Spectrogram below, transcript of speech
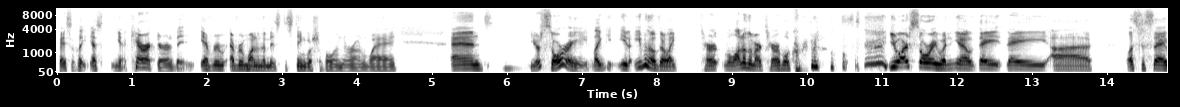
basically yes yeah character that every every one of them is distinguishable in their own way. And you're sorry like you know even though they're like ter- a lot of them are terrible criminals you are sorry when you know they they uh let's just say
